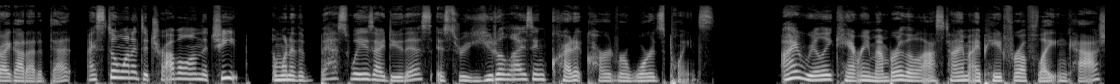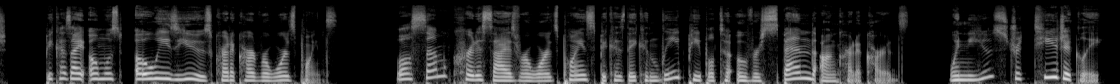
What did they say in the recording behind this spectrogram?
I got out of debt, I still wanted to travel on the cheap. And one of the best ways I do this is through utilizing credit card rewards points. I really can't remember the last time I paid for a flight in cash because I almost always use credit card rewards points. While some criticize rewards points because they can lead people to overspend on credit cards, when used strategically,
